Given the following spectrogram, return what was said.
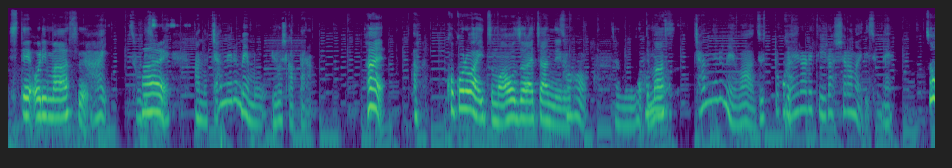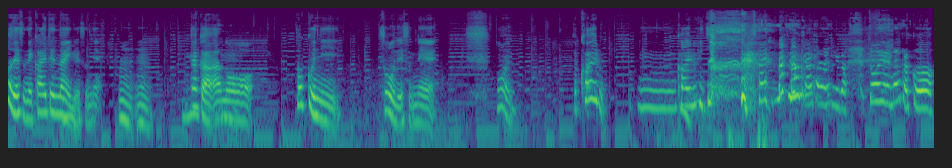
しております。はい。そうですね。はいあの、チャンネル名もよろしかったら。はい。あ、心はいつも青空チャンネルそう。チャンネルになってます。チャンネル名はずっと変えられていらっしゃらないですよね。そうですね、変えてないですね。うんうん。なんかあ、の、特にそうですね。はい。変える。うーん変える必要、変える必要ないかなっていうか、そういうなんかこう、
